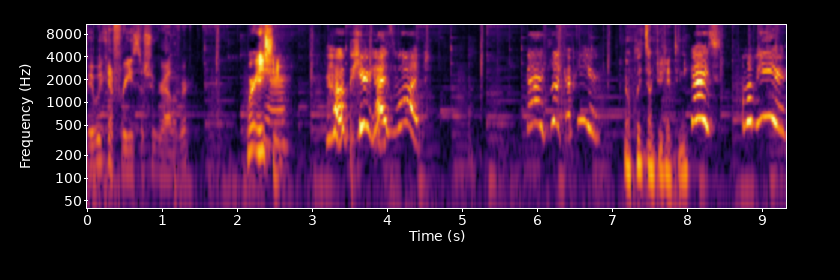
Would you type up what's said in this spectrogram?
Maybe we can freeze the sugar out of her. Where is she? Up here, guys, watch. Guys, look, up here. No, please don't do that to me. Guys, I'm up here.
